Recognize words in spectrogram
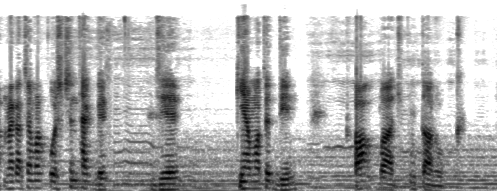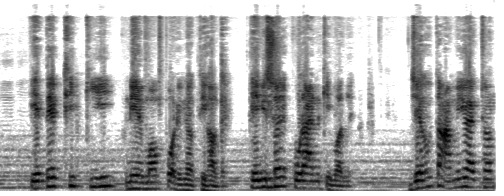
আপনার কাছে আমার কোশ্চেন থাকবে যে কিয়ামতের দিন ঠকবাজ প্রতারক, এদের ঠিক কি নির্মম পরিণতি হবে? এই বিষয়ে কোরআন কি বলে? যেহেতু আমিও একজন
